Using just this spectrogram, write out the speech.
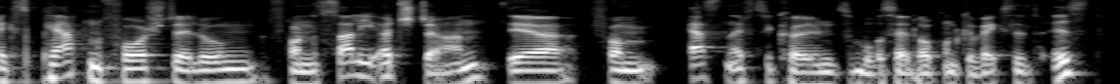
Expertenvorstellung von Sally Özcan, der vom ersten FC Köln zu Borussia Dortmund gewechselt ist.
